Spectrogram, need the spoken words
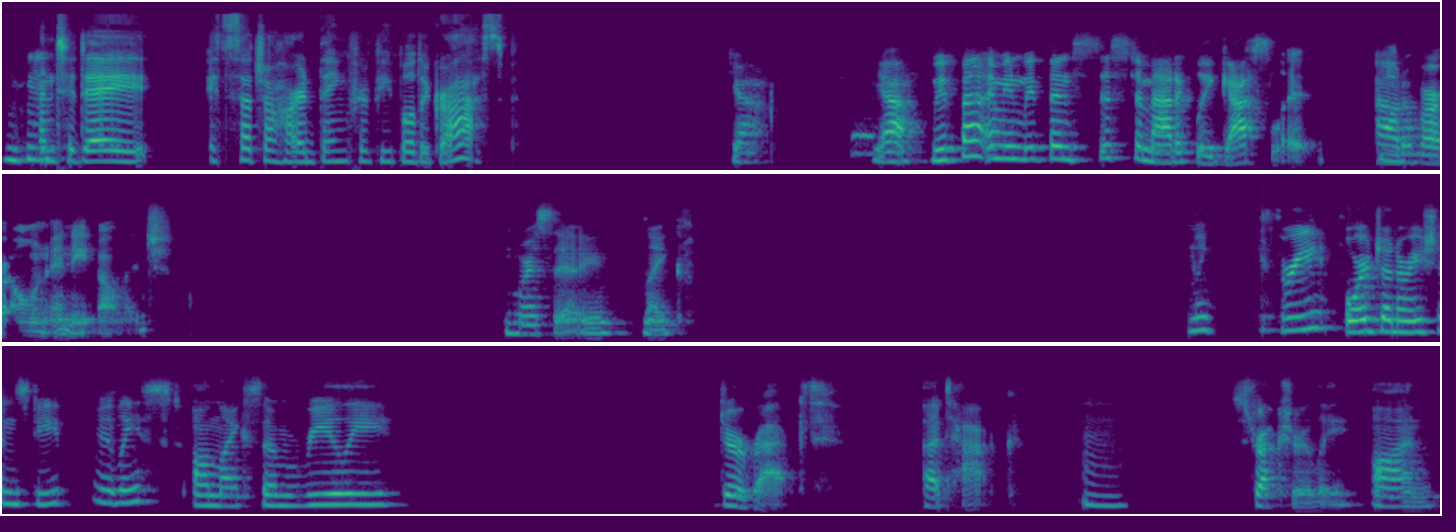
Mhm. And today, it's such a hard thing for people to grasp. Yeah. Yeah. We've been, I mean, we've been systematically gaslit out Mm. of our own innate knowledge. We're saying like like three, four generations deep, at least, on like some really direct attack Mm. structurally on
